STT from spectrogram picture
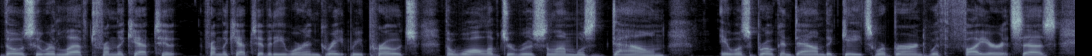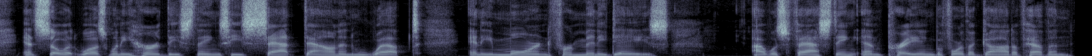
Those who were left from the captive from the captivity were in great reproach. The wall of Jerusalem was down. It was broken down. The gates were burned with fire, it says. And so it was when he heard these things, he sat down and wept, and he mourned for many days. I was fasting and praying before the God of heaven,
